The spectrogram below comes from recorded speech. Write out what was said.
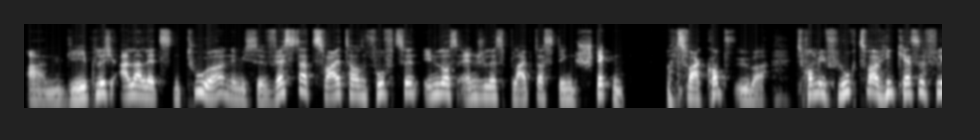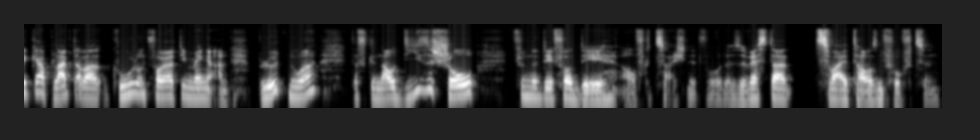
angeblich allerletzten Tour, nämlich Silvester 2015 in Los Angeles, bleibt das Ding stecken. Und zwar kopfüber. Tommy flucht zwar wie ein Kesselflicker, bleibt aber cool und feuert die Menge an. Blöd nur, dass genau diese Show für eine DVD aufgezeichnet wurde. Silvester 2015.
